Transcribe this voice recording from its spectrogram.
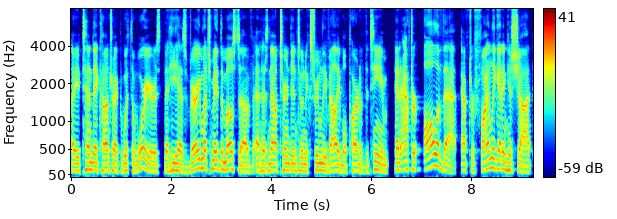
a 10 day contract with the Warriors that he has very much made the most of and has now turned into an extremely valuable part of the team. And after all of that, after finally getting his shot,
